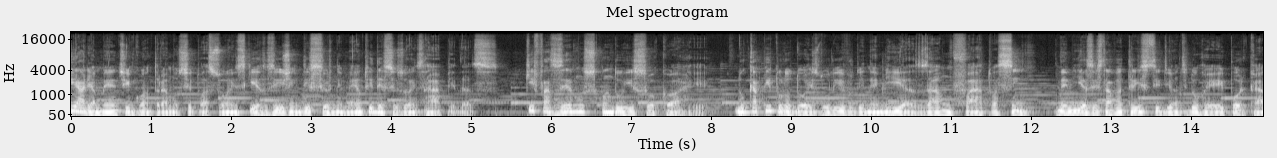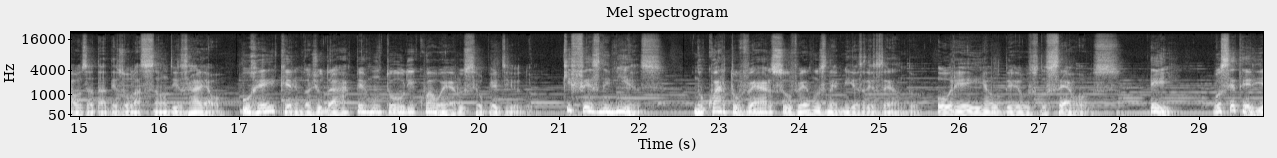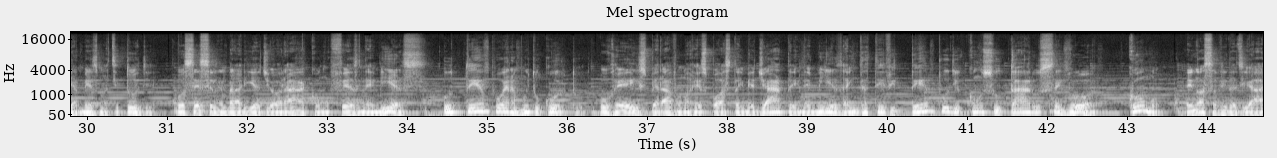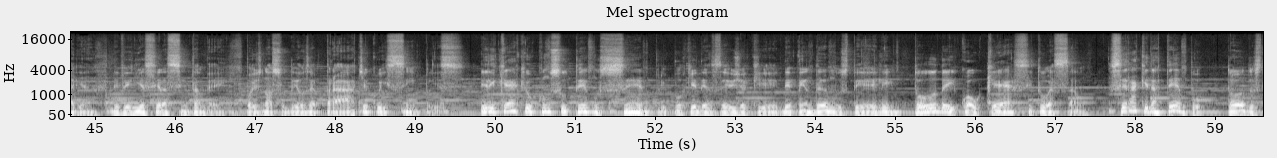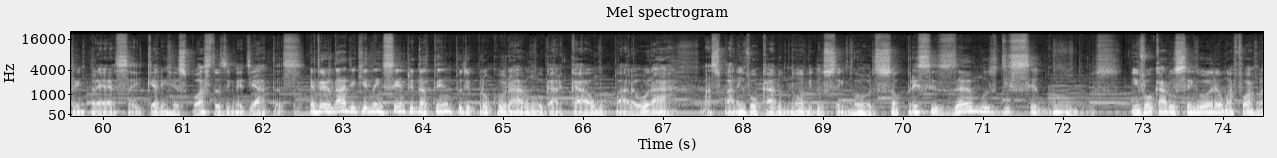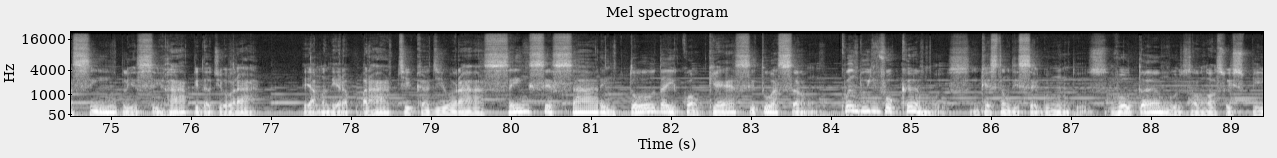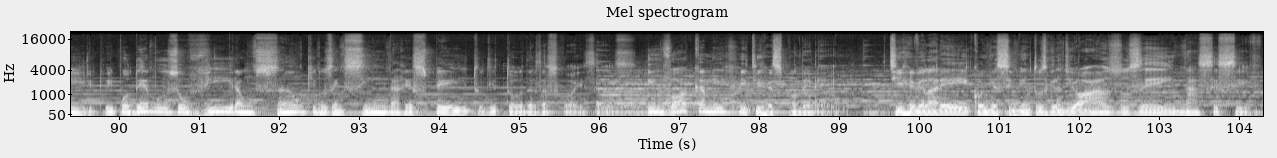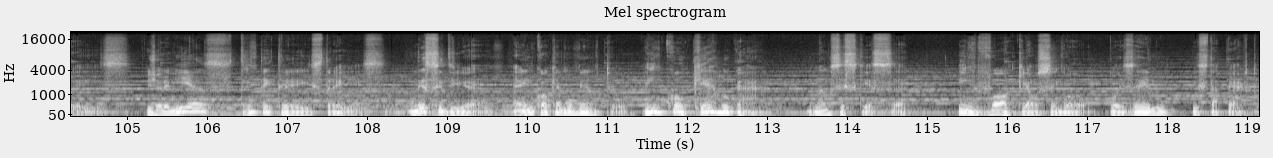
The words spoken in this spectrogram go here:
Diariamente encontramos situações que exigem discernimento e decisões rápidas. Que fazemos quando isso ocorre? No capítulo 2 do livro de Neemias há um fato assim. Neemias estava triste diante do rei por causa da desolação de Israel. O rei, querendo ajudar, perguntou-lhe qual era o seu pedido. Que fez Neemias? No quarto verso, vemos Neemias dizendo: Orei ao Deus dos céus. Ei, você teria a mesma atitude? Você se lembraria de orar como fez Neemias? O tempo era muito curto. O rei esperava uma resposta imediata e Neemias ainda teve tempo de consultar o Senhor. Como? Em nossa vida diária, deveria ser assim também, pois nosso Deus é prático e simples. Ele quer que o consultemos sempre, porque deseja que dependamos dele em toda e qualquer situação. Será que dá tempo? Todos têm pressa e querem respostas imediatas. É verdade que nem sempre dá tempo de procurar um lugar calmo para orar, mas para invocar o nome do Senhor só precisamos de segundos. Invocar o Senhor é uma forma simples e rápida de orar. É a maneira prática de orar sem cessar em toda e qualquer situação. Quando invocamos, em questão de segundos, voltamos ao nosso espírito e podemos ouvir a unção que nos ensina a respeito de todas as coisas. Invoca-me e te responderei. Te revelarei conhecimentos grandiosos e inacessíveis. Jeremias 33, 3 Nesse dia, em qualquer momento, em qualquer lugar, não se esqueça, invoque ao Senhor, pois Ele está perto.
